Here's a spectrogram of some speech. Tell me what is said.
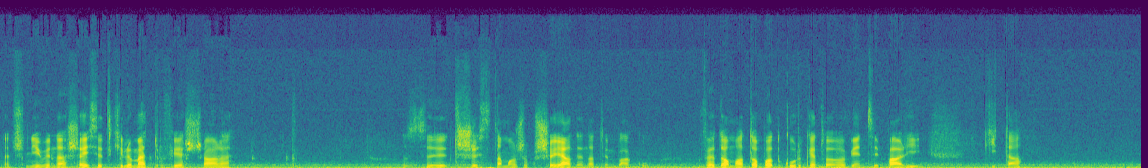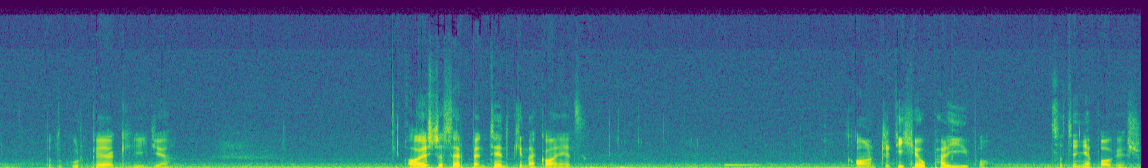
Znaczy niby na 600 km jeszcze, ale z 300 może przejadę na tym baku. Wiadomo, to pod górkę to więcej pali. Kita. Pod górkę jak idzie. O, jeszcze serpentynki na koniec. Kończy ci się paliwo. Co ty nie powiesz?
